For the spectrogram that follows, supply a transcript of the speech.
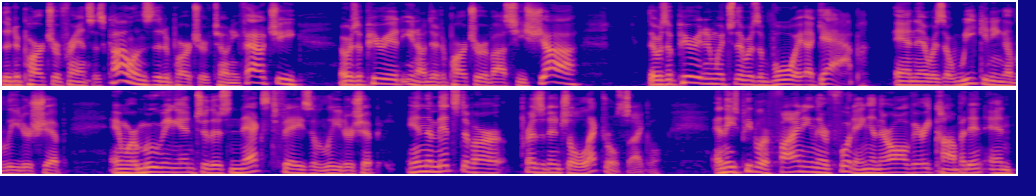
the departure of Francis Collins, the departure of Tony Fauci, there was a period, you know, the departure of Ashish Jha, There was a period in which there was a void, a gap, and there was a weakening of leadership. And we're moving into this next phase of leadership in the midst of our presidential electoral cycle. And these people are finding their footing and they're all very competent and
